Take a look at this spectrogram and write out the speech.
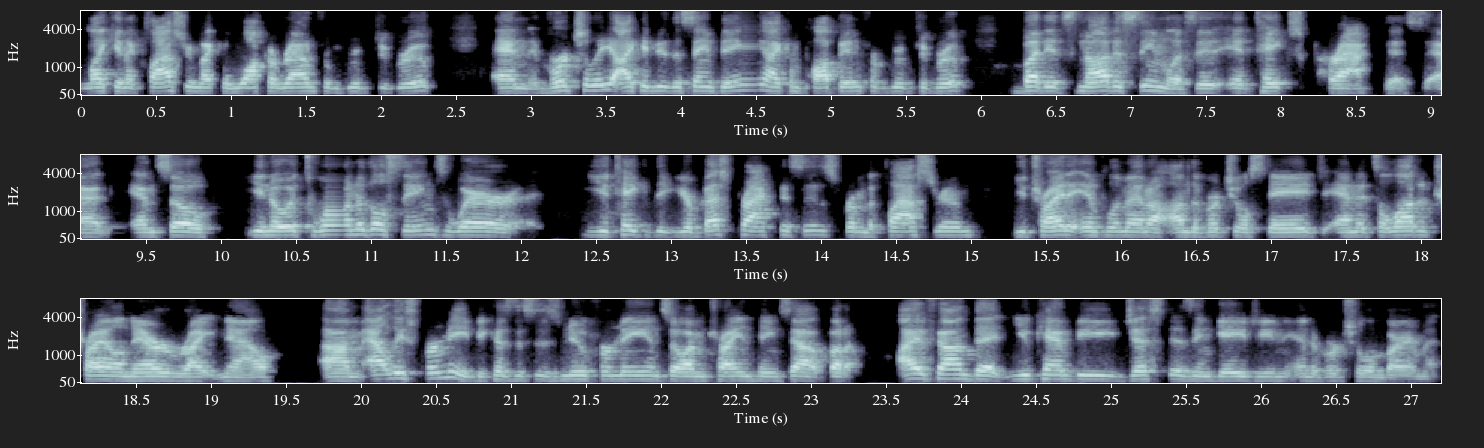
like in a classroom, I can walk around from group to group and virtually I can do the same thing. I can pop in from group to group, but it's not as seamless. It, it takes practice. And, and so, you know, it's one of those things where you take the, your best practices from the classroom, you try to implement on the virtual stage, and it's a lot of trial and error right now. Um, at least for me, because this is new for me, and so I'm trying things out. But I have found that you can be just as engaging in a virtual environment.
